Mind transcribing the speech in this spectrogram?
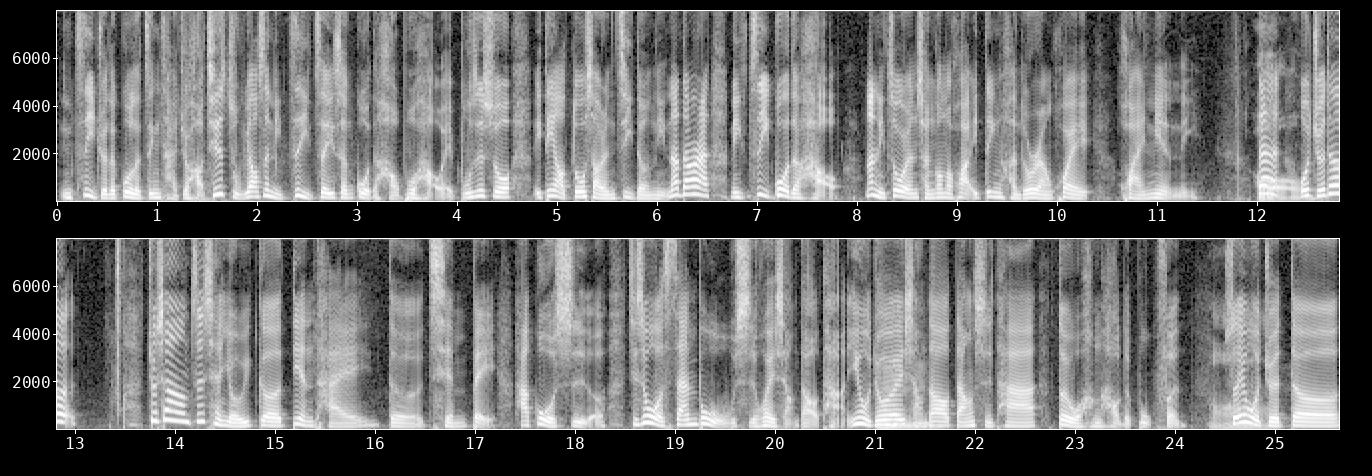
你自己觉得过得精彩就好。其实主要是你自己这一生过得好不好，欸，哎，不是说一定要多少人记得你。那当然你自己过得好。那你做人成功的话，一定很多人会怀念你。但我觉得，就像之前有一个电台的前辈，他过世了。其实我三不五时会想到他，因为我就会想到当时他对我很好的部分。所以我觉得，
